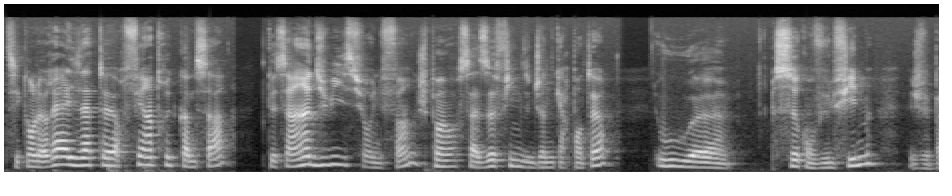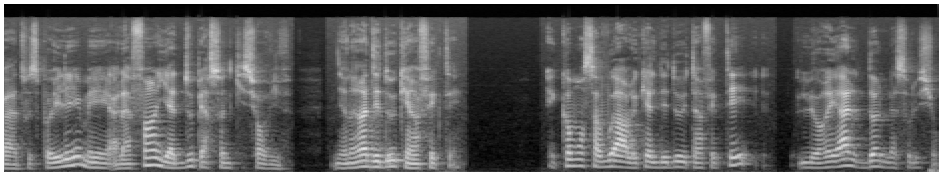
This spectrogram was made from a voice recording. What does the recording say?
C'est quand le réalisateur fait un truc comme ça, que ça induit sur une fin. Je pense à The Thing de John Carpenter, où euh, ceux qui ont vu le film, Je vais pas tout spoiler, mais à la fin, il y a deux personnes qui survivent. Il y en a un des deux qui est infecté. Et comment savoir lequel des deux est infecté? Le réal donne la solution.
